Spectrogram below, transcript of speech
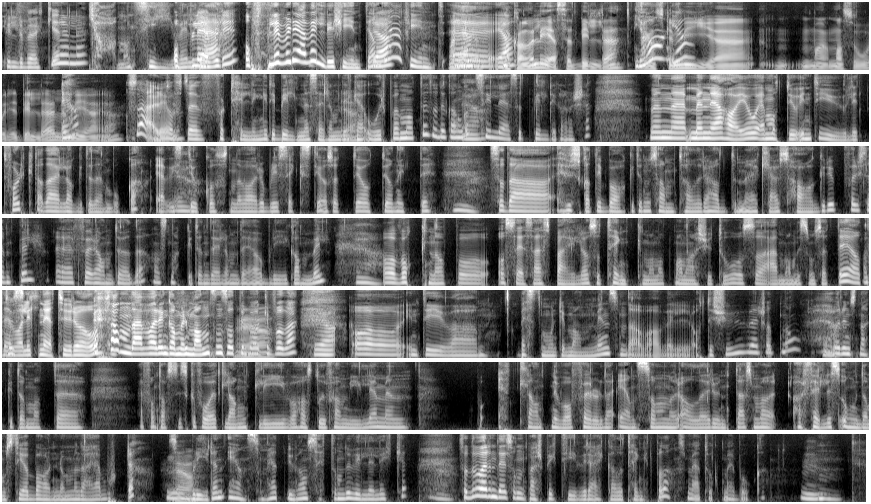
bildebøker, eller? Ja, man sier vel Opplever det. de? Opplever de er veldig fint, ja. Ja. Det er fint. Man kan, Eh, ja. man kan jo lese et bilde. Det er Ja, ganske mye Masse ord i et bilde. Eller Ja. mye, ja. Og så er det jo ofte fortellinger i bildene, selv om det Ja. ikke er ord, på en måte. Så du kan godt Ja. si lese et bilde, kanskje. Men, eh, men jeg har jo Jeg måtte jo intervjue litt folk da, da jeg lagde den boka. Jeg visste Ja. jo åssen det var å bli 60 og 70 og 80 og 90. Mm. Så da Jeg huska tilbake til noen samtaler jeg hadde med Klaus Hagerup, for eksempel, eh, før han døde. Han snakket en del om det å bli gammel. Ja. Og våkne opp og, og se seg i speilet, og så tenker man at man er 22, og så er man liksom 70. At At det var litt nedtur, og opp sann, der var en gammel mann som så tilbake Ja. på deg. Ja. Og intervjua bestemoren til mannen min, som da var vel 87 eller sånt noe. Ja. Hvor hun snakket om at eh, det er fantastisk å få et langt liv og ha stor familie, men på et eller annet nivå føler du deg ensom når alle rundt deg som har, har felles ungdomstid og barndom med deg, er borte. Så Ja. blir det en ensomhet uansett om du vil eller ikke. Mm. Så det var en del sånne perspektiver jeg ikke hadde tenkt på, da, som jeg tok med i boka. Mm. Mm.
